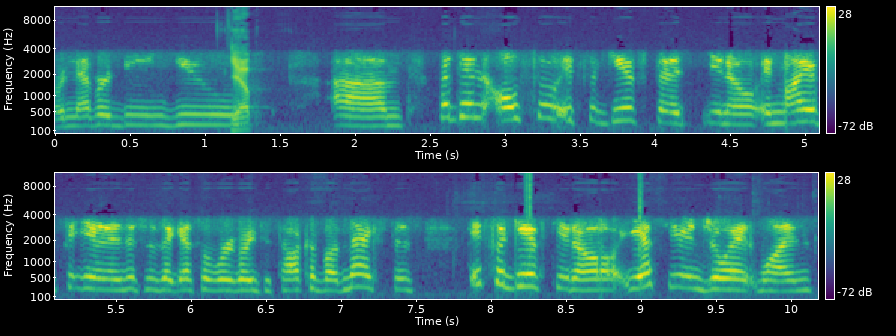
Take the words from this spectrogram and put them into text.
or never being used. Yep. Um, but then also it's a gift that, you know, in my opinion, and this is, I guess, what we're going to talk about next is it's a gift, you know, yes, you enjoy it once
